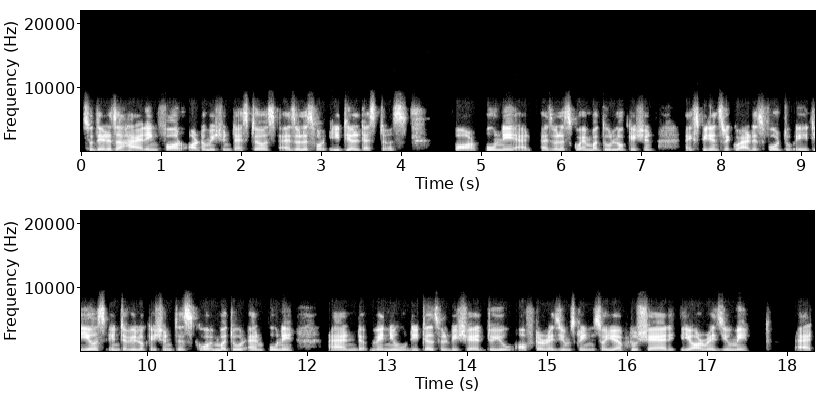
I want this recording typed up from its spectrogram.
So there is a hiring for automation testers as well as for ETL testers for Pune as well as Coimbatore location. Experience required is four to eight years. Interview location is Coimbatore and Pune. And venue details will be shared to you after resume screening. So you have to share your resume at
